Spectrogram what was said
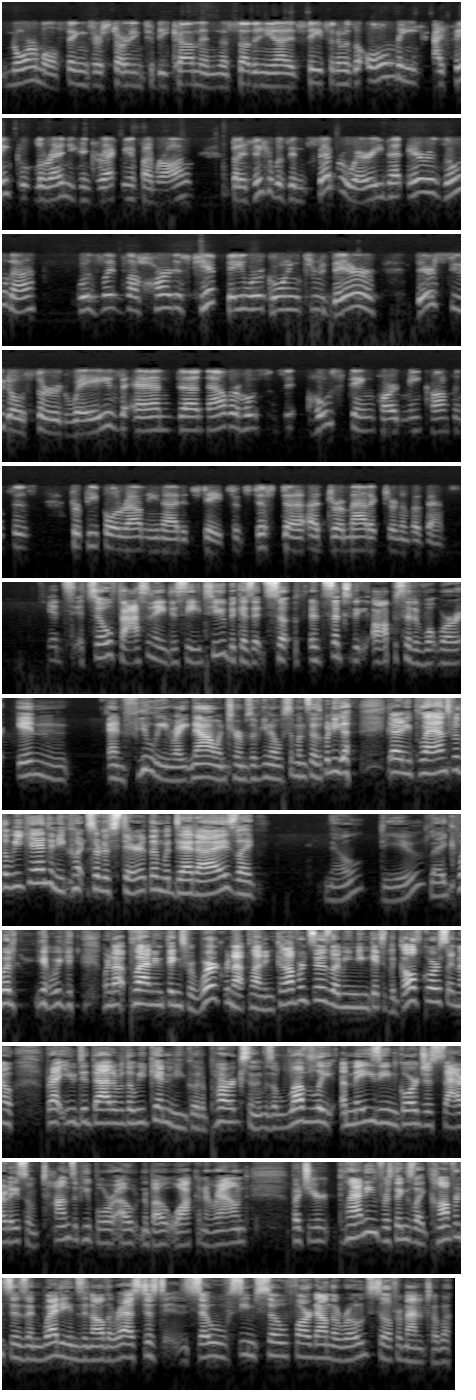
normal things are starting to become in the southern United States. And it was only, I think, Lauren, you can correct me if I'm wrong, but I think it was in February that Arizona was like the hardest hit. They were going through their their pseudo third wave, and uh, now they're hosting, hosting, pardon me, conferences for people around the United States. It's just a, a dramatic turn of events. It's it's so fascinating to see too because it's so it's such the opposite of what we're in and feeling right now in terms of you know someone says what do you got, got any plans for the weekend and you sort of stare at them with dead eyes like no? Do you? Like what you know we, we're not planning things for work. We're not planning conferences. I mean you can get to the golf course. I know brett you did that over the weekend and you can go to parks and it was a lovely amazing gorgeous saturday. So tons of people were out and about walking around. But you're planning for things like conferences and weddings and all the rest. Just so seems so far down the road still for manitoba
